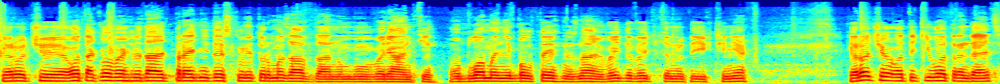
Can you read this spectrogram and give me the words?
Коротше, отако виглядають передні дискові тормоза в даному варіанті. Обломані болти, не знаю, вийде витягнути їх чи ні. Коротше, отакий от трендець.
